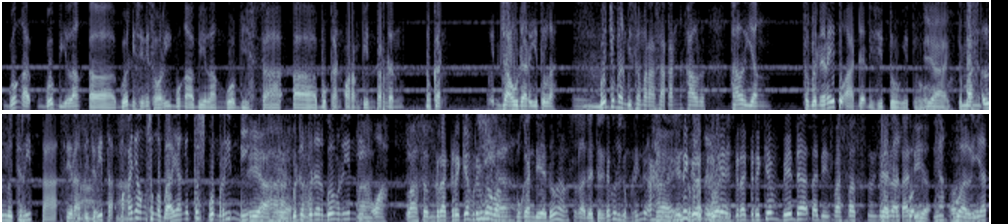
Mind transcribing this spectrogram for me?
gue nggak gue bilang eh gue di sini sorry gue nggak bilang gue bisa eh, bukan orang pintar dan bukan jauh dari itulah Hmm. gue cuma bisa merasakan hal hal yang sebenarnya itu ada di situ gitu Iya, cuma pas lu cerita si Randi Ah, cerita ah. makanya langsung ngebayangin terus gue merinding Iya. bener-bener gue merinding Ah. wah langsung gerak-geriknya berubah, Iya. Bang. Bukan dia doang, setelah dia cerita gue juga merinding asli. Nah, ini gerak-geriknya gua beda tadi pas-pas dan cerita yang tadi. gue iya. yang Oh, gue iya. lihat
